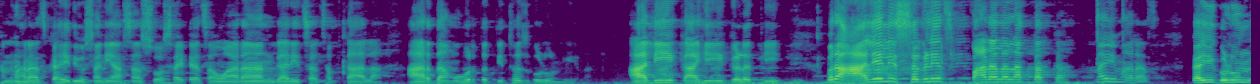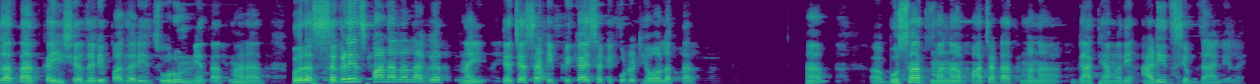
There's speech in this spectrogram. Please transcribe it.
आणि महाराज काही दिवसांनी असा सोसायट्याचा वारान गारीचा झपका आला. अर्धा मुहूर्त तिथंच गळून गेला. आली काही गळती. बरं आलेले सगळेच पाडायला लागतात का? नाही महाराज. काही गळून जातात काही शेजारी पाजारी चोरून नेतात महाराज. बरं सगळेच पाडायला लागत नाही. त्याच्यासाठी पिकायसाठी कुठं ठेवावं लागतात? हा? भुसात म्हणा पाचाटात म्हणा गाथ्यामध्ये आडीच शब्द आलेला आहे.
